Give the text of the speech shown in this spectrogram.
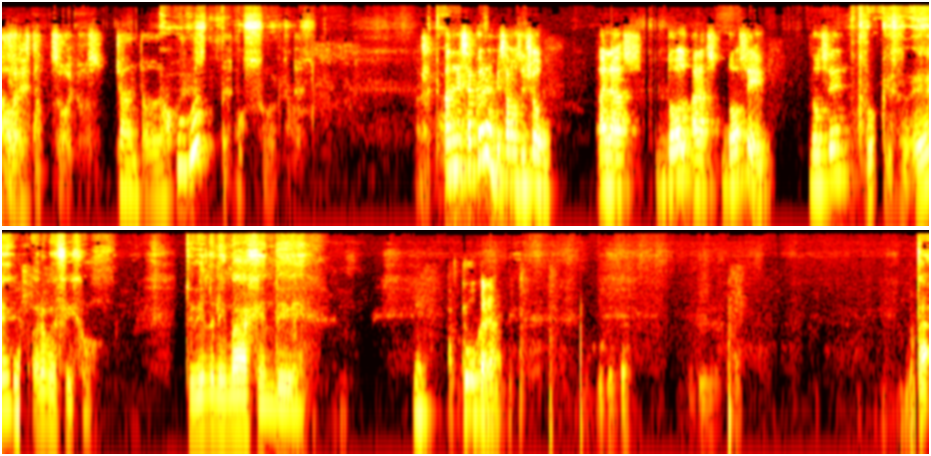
Ahora estamos solos. estamos solos. Andrés, ¿a qué hora empezamos el show? ¿A las, do a las 12? ¿12? ¿eh? Ahora me fijo. Estoy viendo la imagen de. Tú búscala. Pa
